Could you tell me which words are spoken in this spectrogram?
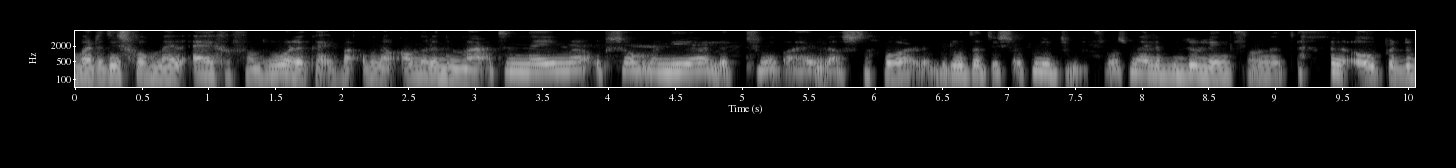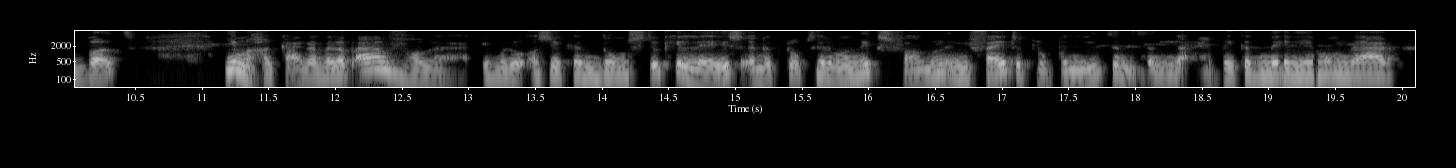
Maar het is gewoon mijn eigen verantwoordelijkheid. Maar om nou anderen de maat te nemen op zo'n manier, dat ik wel heel lastig hoor. Ik bedoel, dat is ook niet volgens mij de bedoeling van het, een open debat. Je mag elkaar daar wel op aanvallen. Ik bedoel, als ik een dom stukje lees en er klopt helemaal niks van, en die feiten kloppen niet, dan, dan heb ik het medium om daar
